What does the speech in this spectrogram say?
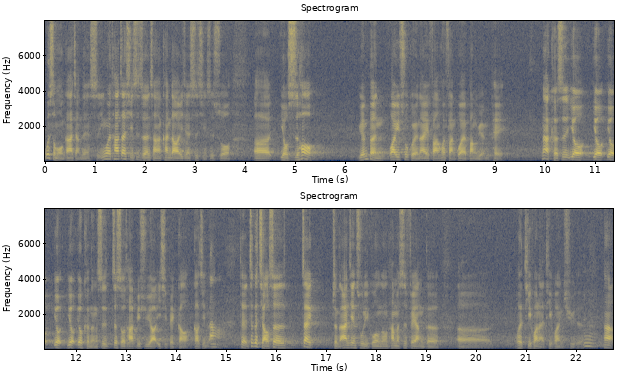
为什么我跟他讲这件事？因为他在刑事责任常常看到一件事情是说，呃，有时候原本外遇出轨的那一方会反过来帮原配。那可是又又又又又又可能是这时候他必须要一起被告告进来，对这个角色在整个案件处理过程中，他们是非常的呃会替换来替换去的。嗯，那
